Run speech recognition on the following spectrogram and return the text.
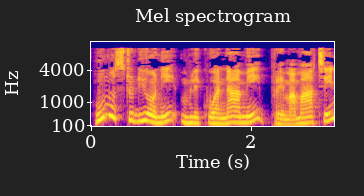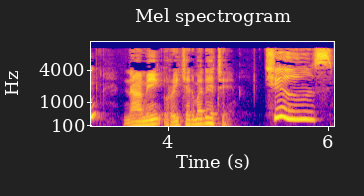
humu studioni mlikuwa nami prema martin Nami Richard Madete. Tschüss.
